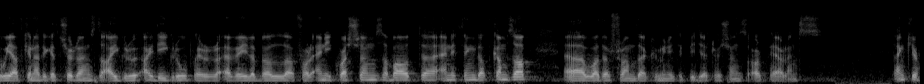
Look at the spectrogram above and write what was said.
we have Connecticut Children's the ID group are available for any questions about anything that comes up, whether from the community pediatricians or parents. Thank you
